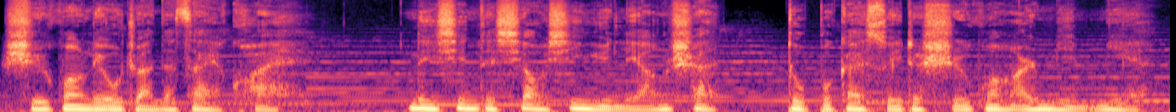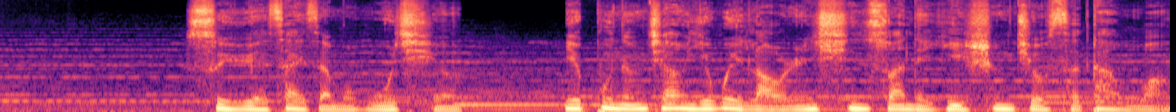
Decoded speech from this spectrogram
时光流转的再快，内心的孝心与良善都不该随着时光而泯灭。岁月再怎么无情，也不能将一位老人心酸的一生就此淡忘。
